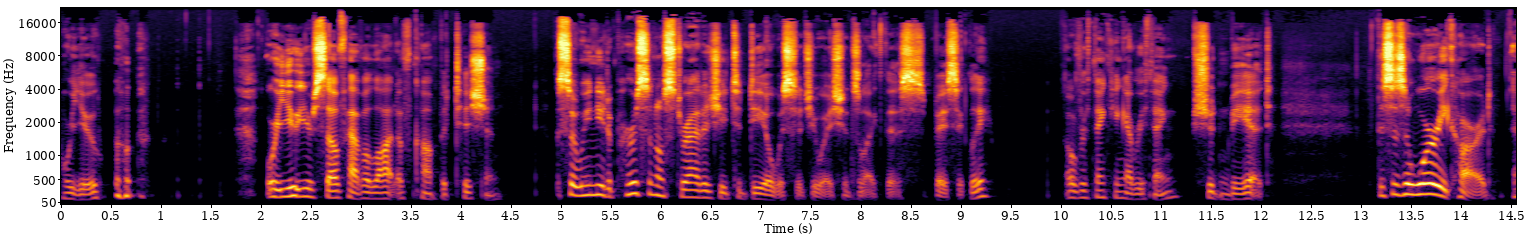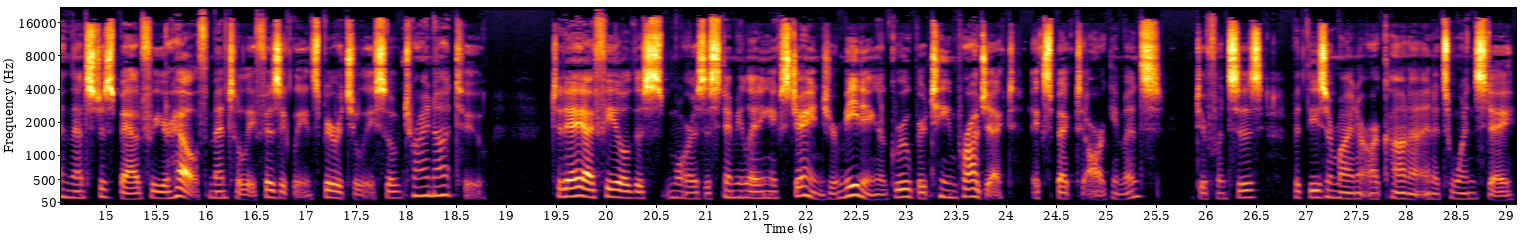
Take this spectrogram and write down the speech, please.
or you. or you yourself have a lot of competition. So we need a personal strategy to deal with situations like this, basically. Overthinking everything shouldn't be it. This is a worry card, and that's just bad for your health, mentally, physically, and spiritually, so try not to. Today, I feel this more as a stimulating exchange or meeting, a group or team project. Expect arguments, differences, but these are minor arcana, and it's Wednesday,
